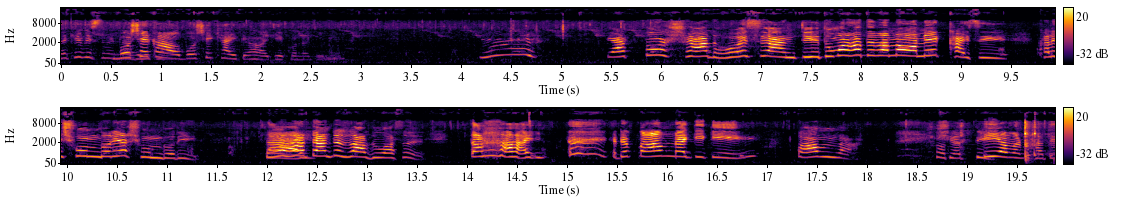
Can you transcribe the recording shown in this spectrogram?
দেখি বিসমিল্লাহ বসে খাও বসে খাইতে হয় যে কোনো জিনিস। এত স্বাদ হয়েছে আন্টি। তোমার হাতে রান্না অনেক খাইছি। খালি সুন্দরী আর সুন্দরী। তোমার? হাতে আন্টি জাদু আছে। তাই? এটা পাম নাকি কি? পাম না। সত্যি। আমার হাতে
